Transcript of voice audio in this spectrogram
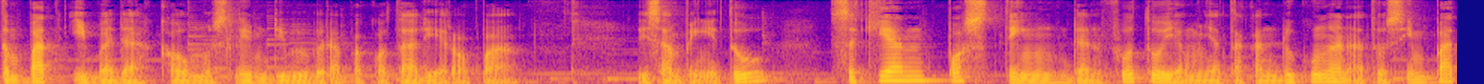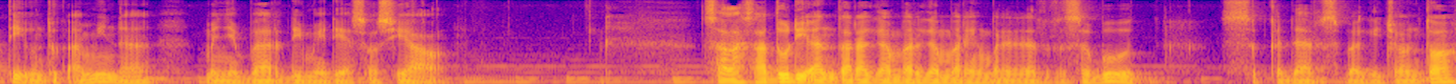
tempat ibadah kaum muslim di beberapa kota di Eropa. Di samping itu, sekian posting dan foto yang menyatakan dukungan atau simpati untuk Amina menyebar di media sosial. Salah satu di antara gambar-gambar yang beredar tersebut, sekedar sebagai contoh,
